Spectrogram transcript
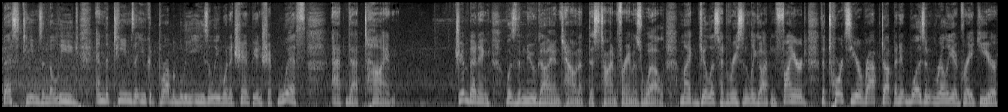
best teams in the league and the teams that you could probably easily win a championship with at that time. Jim Benning was the new guy in town at this time frame as well. Mike Gillis had recently gotten fired, the Torts year wrapped up, and it wasn't really a great year.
